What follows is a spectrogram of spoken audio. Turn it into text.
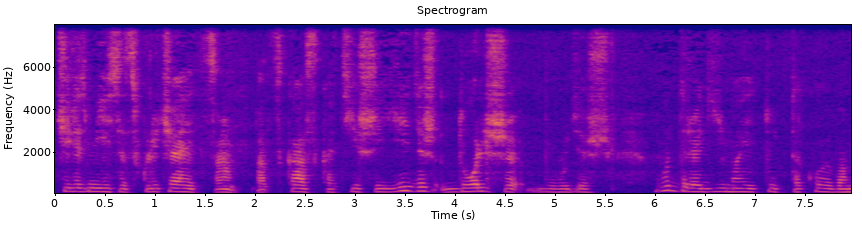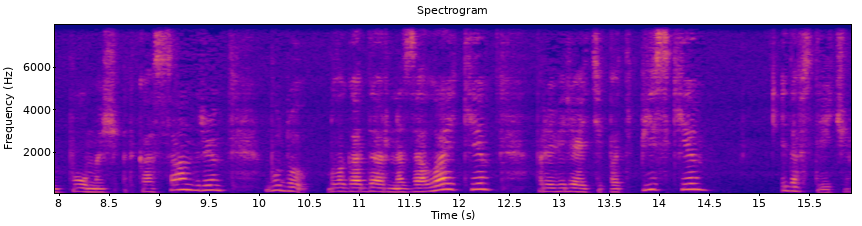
через месяц включается подсказка «Тише едешь, дольше будешь». Вот, дорогие мои, тут такое вам помощь от Кассандры. Буду благодарна за лайки. Проверяйте подписки. И до встречи.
